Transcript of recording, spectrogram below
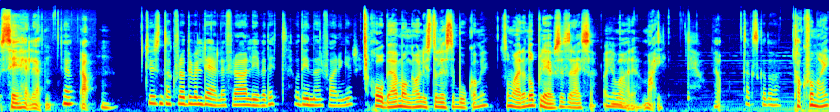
Se helheten. Ja. ja. Mm. Tusen takk for at du vil dele fra livet ditt og dine erfaringer. Håper jeg mange har lyst til å lese boka mi, som er en opplevelsesreise av å være meg. Ja. Takk skal du ha. Takk for meg.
